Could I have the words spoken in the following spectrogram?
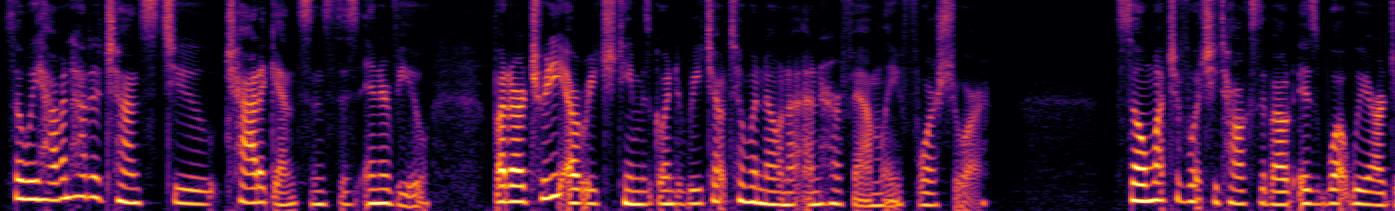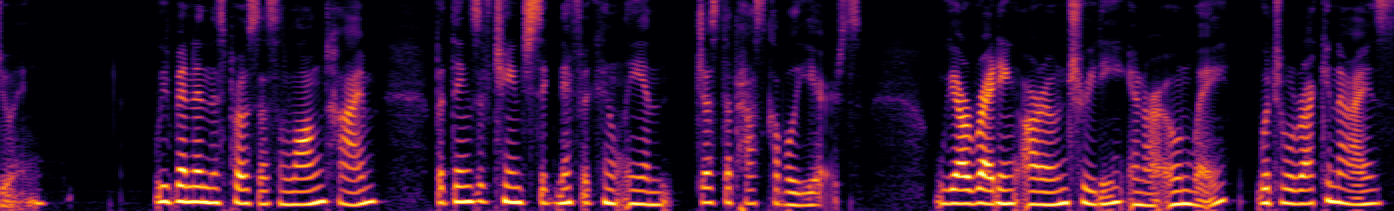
So we haven't had a chance to chat again since this interview, but our treaty outreach team is going to reach out to Winona and her family for sure. So much of what she talks about is what we are doing, We've been in this process a long time, but things have changed significantly in just the past couple years. We are writing our own treaty in our own way, which will recognize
